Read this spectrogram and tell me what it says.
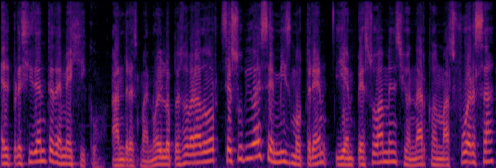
el presidente de México, Andrés Manuel López Obrador, se subió a ese mismo tren y empezó a mencionar con más fuerza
